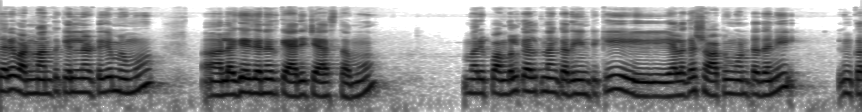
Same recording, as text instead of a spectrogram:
సరే వన్ మంత్కి వెళ్ళినట్టుగా మేము లగేజ్ అనేది క్యారీ చేస్తాము. మరి పొంగల్కి వెళ్తున్నాం కదా ఇంటికి ఎలాగ షాపింగ్ ఉంటుందని ఇంకా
